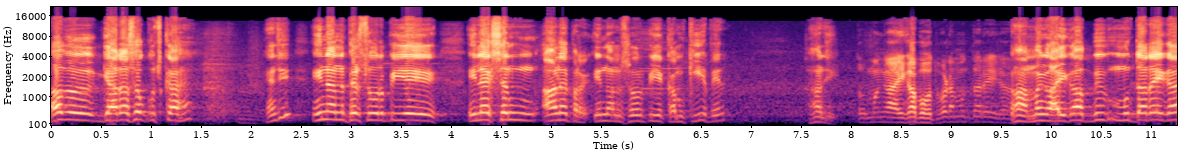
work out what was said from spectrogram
अब ग्यारह सौ कुछ का है। हैं जी? इन्होंने फिर सौ रुपये इलेक्शन आने पर इन्होंने सौ रुपये कम किए फिर। हाँ जी। तो महँगाई का बहुत बड़ा मुद्दा रहेगा। हाँ महँगाई का भी मुद्दा रहेगा।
